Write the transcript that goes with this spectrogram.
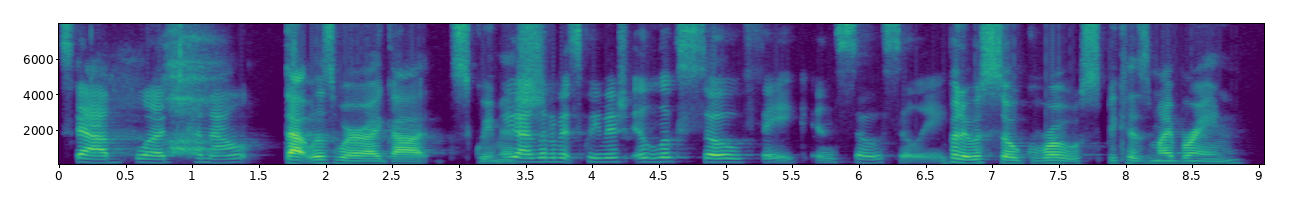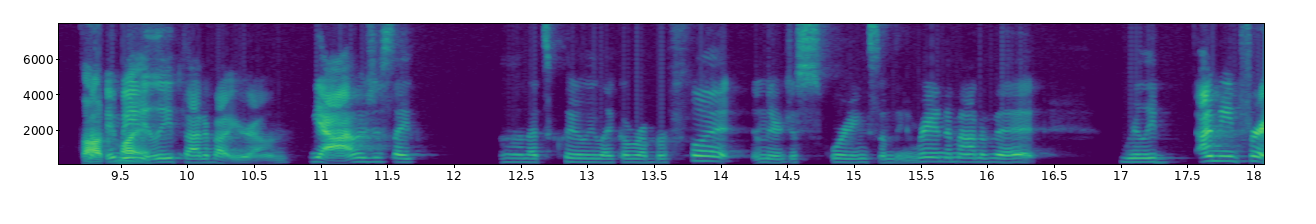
stab blood come out. That was where I got squeamish. You got a little bit squeamish. It looks so fake and so silly. but it was so gross because my brain But thought my immediately thought about your own. Yeah, I was just like, oh, that's clearly like a rubber foot, and they're just squirting something random out of it. Really, I mean, for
